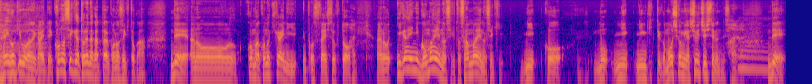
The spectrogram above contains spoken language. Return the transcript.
第5希望まで書いてこの席が取れなかったらこの席とか。で、あのーこまあ、この機会にお伝えしておくと、はい。あの意外に5万円の席と3万円の席にこうもに人気っていうか申し込みが集中してるんですよ。はいはい。で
